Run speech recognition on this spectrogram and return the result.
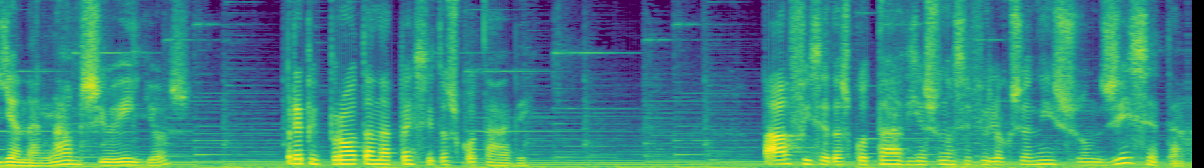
Για να λάμψει ο ήλιος, πρέπει πρώτα να πέσει το σκοτάδι. Άφησε τα σκοτάδια σου να σε φιλοξενήσουν, ζήσε τα.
